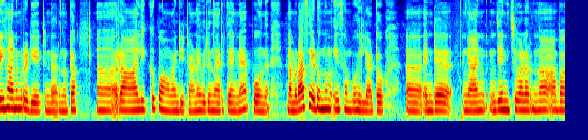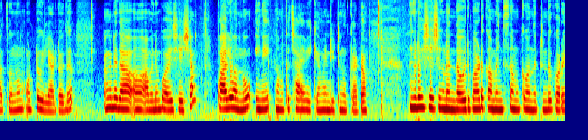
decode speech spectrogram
റിഹാനും റെഡി ആയിട്ടുണ്ടായിരുന്നു കേട്ടോ. റാലിക്ക് പോകാൻ വേണ്ടിയിട്ടാണ് ഇവർ നേരത്തെ തന്നെ പോകുന്നത് നമ്മുടെ ആ സൈഡൊന്നും ഈ സംഭവം ഇല്ല കേട്ടോ എന്റെ ഞാൻ ജനിച്ച് വളർന്ന ആ ഭാഗത്തൊന്നും ഒട്ടുമില്ല കേട്ടോ ഇത്. അങ്ങനെ ഇതാ അവനും പോയ ശേഷം പാൽ വന്നു. ഇനി നമുക്ക് ചായ വയ്ക്കാൻ വേണ്ടിയിട്ട് നിൽക്കാം കേട്ടോ. നിങ്ങളുടെ വിശേഷങ്ങൾ എന്താ? ഒരുപാട് കമന്റ്സ് നമുക്ക് വന്നിട്ടുണ്ട്. കുറേ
